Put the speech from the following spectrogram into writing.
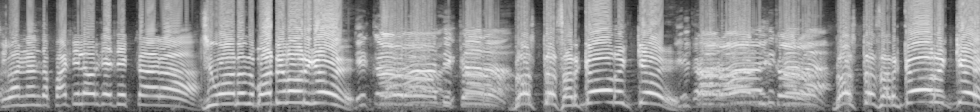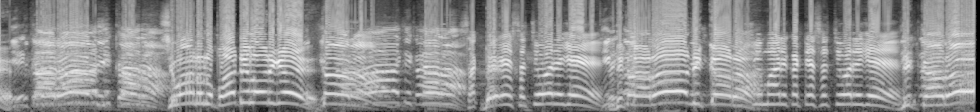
ಶಿವಾನಂದ ಪಾಟೀಲ್ ಅವ್ರಿಗೆ ಧಿಕ್ಕಾರ. ಶಿವಾನಂದ ಪಾಟೀಲ್ ಅವರಿಗೆ. ಭ್ರಷ್ಟ ಸರ್ಕಾರಕ್ಕೆ. ಭ್ರಷ್ಟ ಸರ್ಕಾರಕ್ಕೆ. ಶಿವಾನಂದ ಪಾಟೀಲ್ ಅವರಿಗೆ. ಸಕ್ಕರೆ ಸಚಿವರಿಗೆ. ಧಿಕ್ಕಾರ ಧಿಕ್ಕಾರ. ಮಾರುಕಟ್ಟೆ ಸಚಿವರಿಗೆ. ಧಿಕ್ಕಾರ.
